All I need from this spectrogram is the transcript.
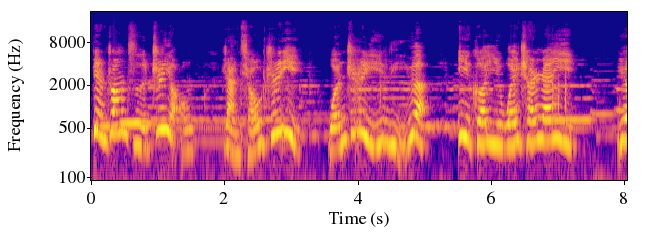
卞庄子之勇，冉求之义，闻之以礼乐，亦可以为成人矣。曰：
